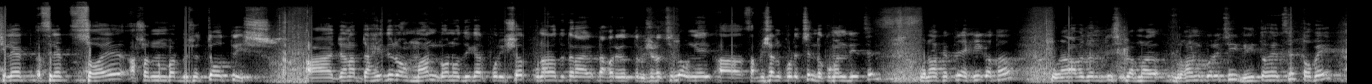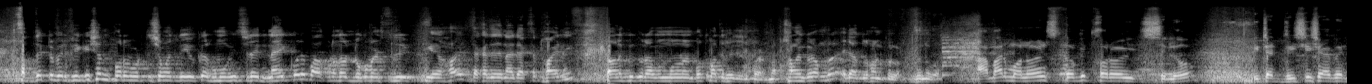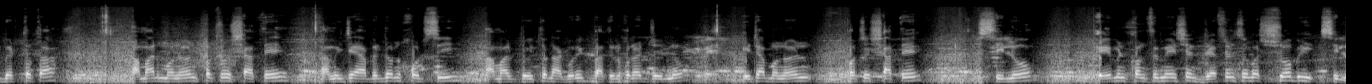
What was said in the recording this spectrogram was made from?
সিলেট সিলেট ছয়, আসন নম্বর দুশো চৌত্রিশ। জনাব জাহিদুর রহমান গণ অধিকার পরিষদ পুনরাদিত নাগরিকত্ব বিষয়টা ছিল, উনি সাবমিশন করেছেন ডকুমেন্ট দিয়েছেন। ওনার ক্ষেত্রে একই কথা ওনার আবেদনটি আমরা গ্রহণ করেছি, গৃহীত হয়েছে। তবে সাবজেক্ট ভেরিফিকেশন পরবর্তী সময় যদি ইউকের হোম অফিস ডিনাই করে বা কোনো ধরনের ডকুমেন্টস যদি ইয়ে হয়, দেখা যায় না অ্যাকসেপ্ট হয়নি, তাহলে কিন্তু মনোনয়ন পত্র বাতিল হয়ে যেতে পারে। সাময়িকভাবে আমরা এটা গ্রহণ করলাম। ধন্যবাদ। আমার মনোনয়ন স্থগিত হয়েছিল, এটা ডিসি সাহেবের ব্যর্থতা। আমার মনোনয়নপত্রের সাথে আমি যে আবেদন করছি আমার দ্বৈত নাগরিক বাতিল করার জন্য, এটা মনোনয়ন পত্রের সাথে ছিল পেমেন্ট কনফার্মেশন রেফারেন্স নম্বর সবই ছিল।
